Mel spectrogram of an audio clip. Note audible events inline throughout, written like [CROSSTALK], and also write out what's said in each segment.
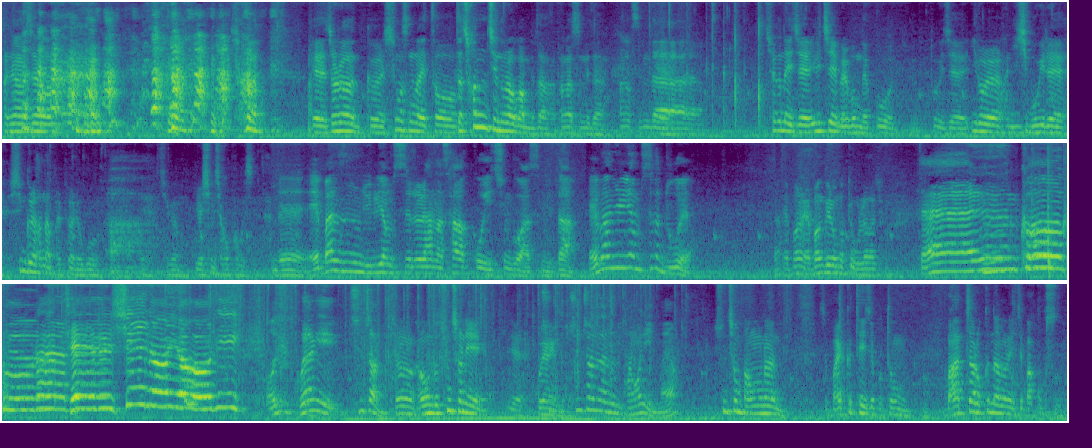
안녕하세요. [LAUGHS] 예, 저는 그 싱어송라이터 천진우라고 합니다. 반갑습니다. 반갑습니다. 최근에 이제 일집 앨범 냈고 또 이제 1월 한 25일에 싱글 하나 발표하려고 아. 예, 지금 열심히 작업하고 있습니다. 네, 에반 윌리엄스를 하나 사갖고 이 친구 왔습니다. 에반 윌리엄스가 누구예요? 에반 에반게리온밖에 올라가지고 다른 코코라테를 신어요니 어디 고향이 춘천. 저는 강원도 춘천이 예, 고향입니다. 춘천에는 방언이 있나요? 춘천 이제 말 끝에 이제 보통 마자로 끝나면 이제 막국수,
